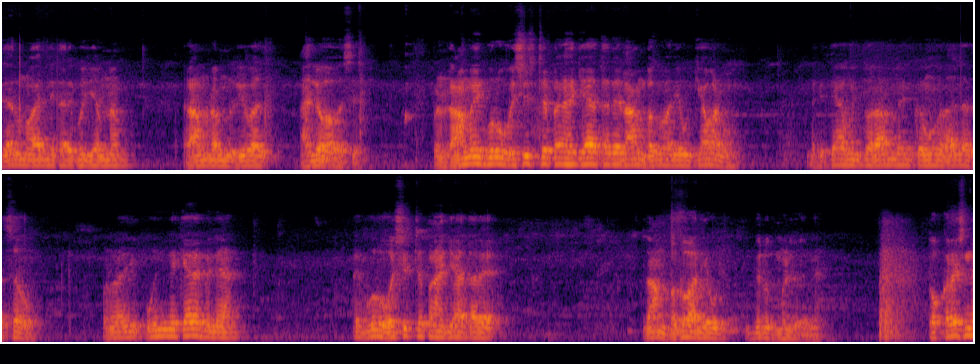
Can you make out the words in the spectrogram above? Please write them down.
ત્યારનું આજની તારીખ હોય એમના રામ રામનો રિવાજ હાલ્યો આવે છે. પણ રામે ગુરુ વશિષ્ઠ પાસે ગયા ત્યારે રામ ભગવાન એવું કહેવાનું કે ત્યાં સુધી તો રામને એમ કે હું રાજા છું. પણ એ પુણ્ય ક્યારે બન્યા? કે ગુરુ વશિષ્ઠ પાસે ગયા ત્યારે રામ ભગવાન એવું બિરુદ મળ્યું એને. તો કૃષ્ણ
